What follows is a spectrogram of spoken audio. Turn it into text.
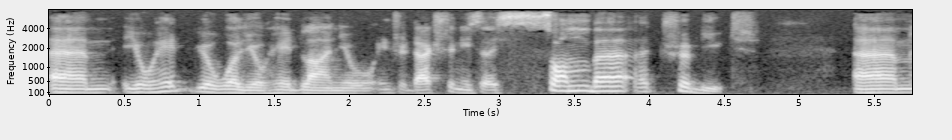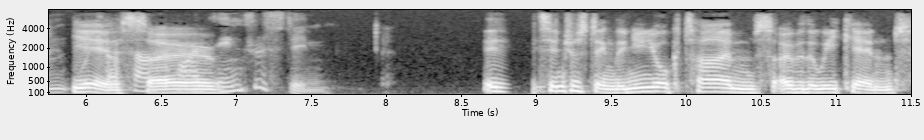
um, your head, your well, your headline, your introduction is a somber tribute. Um, yeah, so interesting. It's interesting. The New York Times over the weekend,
